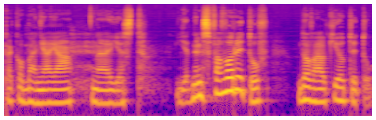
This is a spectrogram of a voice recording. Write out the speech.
Peko Baniaja e, jest jednym z faworytów do walki o tytuł.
